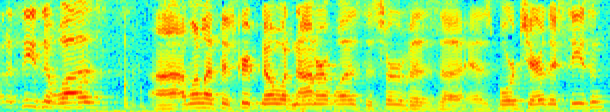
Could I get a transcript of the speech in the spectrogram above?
What a season it was. Uh, I want to let this group know what an honor it was to serve as, uh, as board chair this season.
